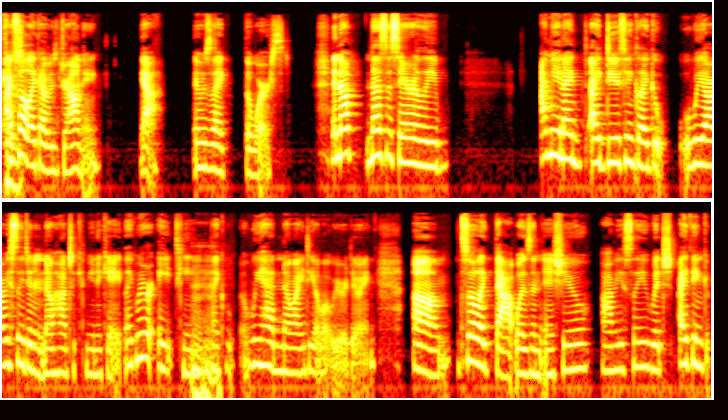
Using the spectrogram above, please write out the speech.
I felt like I was drowning. Yeah. It was like the worst. And not necessarily I mean, I I do think like we obviously didn't know how to communicate. Like we were 18. Mhm. Like we had no idea what we were doing. Um so like that was an issue obviously, which I think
